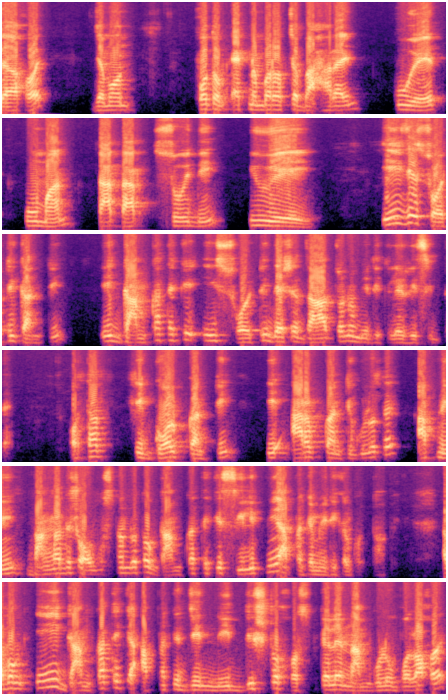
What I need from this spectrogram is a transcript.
দেওয়া হয়, যেমন প্রথম এক নম্বর হচ্ছে Bahrain, Kuwait, Oman Qatar Saudi, UAE. এই যে ছয়টি কান্ট্রি এই গামকা থেকে এই ছয়টি দেশে যাওয়ার জন্য মেডিকেলের রিসিভ দেয়। অর্থাৎ এই গল্ফ কান্ট্রি এই আরব কান্ট্রি গুলোতে আপনি বাংলাদেশে অবস্থানরত গামকা থেকে স্লিপ নিয়ে আপনাকে মেডিকেল করতে হবে। এবং এই গামকা থেকে আপনাকে যে নির্দিষ্ট হসপিটালের নামগুলো বলা হয়,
